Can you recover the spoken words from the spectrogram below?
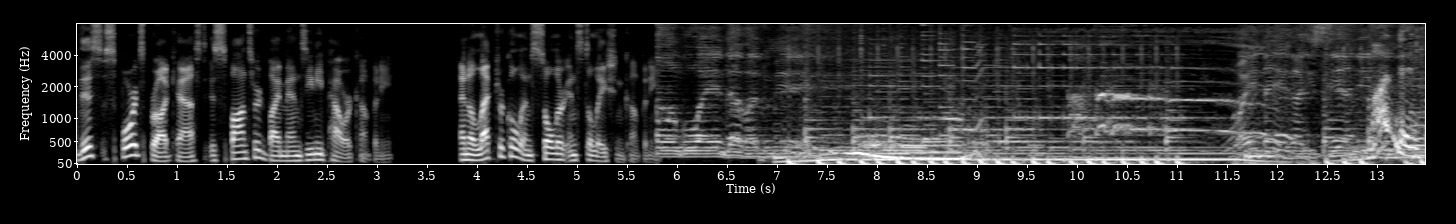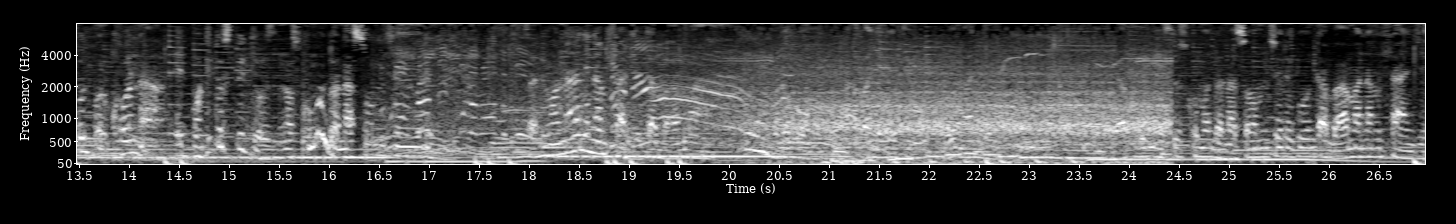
This sports broadcast is sponsored by Manzini Power Company, an electrical and solar installation company. Monday Football Corner, e poquitos títulos de los comandos na sua sempre. Salimanani ng Sajita Brahma, Kumbro, Misus kumando na somche regunta bama namhlanje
